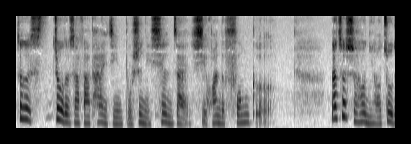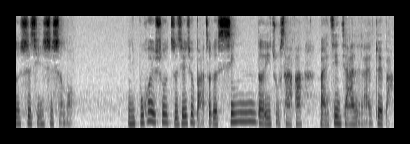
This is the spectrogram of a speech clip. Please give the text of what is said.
这个旧的沙发它已经不是你现在喜欢的风格了。那这时候你要做的事情是什么？你不会说直接就把这个新的一组沙发买进家里来，对吧？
